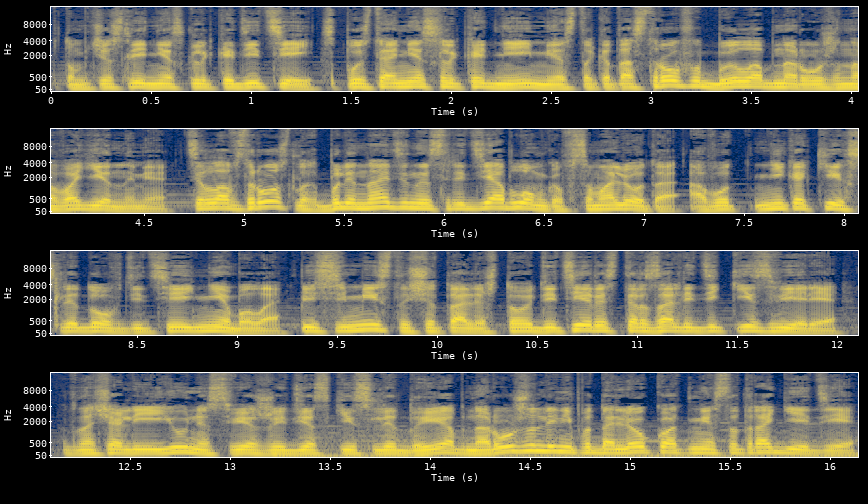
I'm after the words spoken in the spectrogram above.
в том числе несколько детей. Спустя несколько дней место катастрофы было обнаружено военными. Тела взрослых были найдены среди обломков самолета, а вот никаких следов детей не было. Пессимисты считали, что детей растерзали дикие звери. В начале июня свежие детские следы обнаружили неподалеку от места трагедии.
